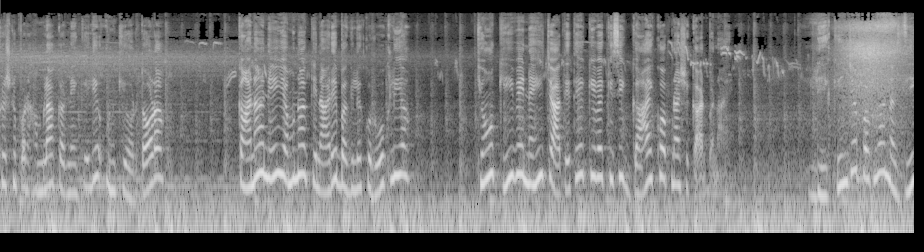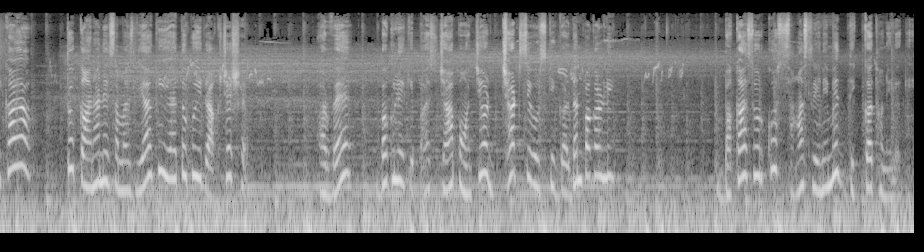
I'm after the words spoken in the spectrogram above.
कृष्ण पर हमला करने के लिए उनकी ओर दौड़ा। काना ने यमुना किनारे बगुले को रोक लिया, क्योंकि वे नहीं चाहते थे कि वह किसी गाय को अपना शिकार बनाए। लेकिन जब बगुला नज़दीक आया तो काना ने समझ लिया कि यह तो कोई राक्षस है, और वह बगुले के पास जा पहुँची और झट से उसकी गर्दन पकड़ ली। बकासुर को सांस लेने में दिक्कत होने लगी।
